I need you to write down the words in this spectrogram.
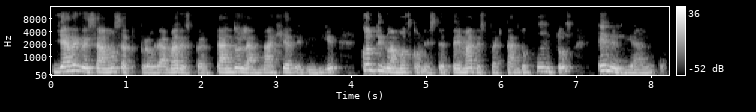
Ya regresamos a tu programa Despertando la magia de vivir. Continuamos con este tema, despertando juntos en el diálogo.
